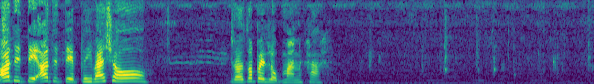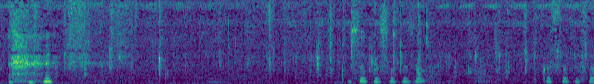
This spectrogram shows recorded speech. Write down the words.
อ้อติติอ้อติติปรีบ้าโชว์เราต้องไปหลบมันค่ะ กุซุกุซุกุซุกุซุกุซุ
